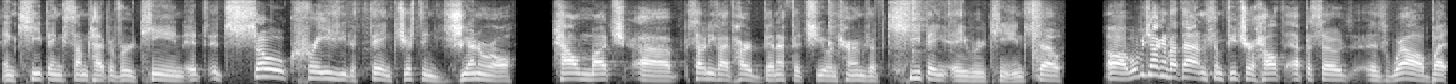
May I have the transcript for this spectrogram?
and keeping some type of routine. It, it's so crazy to think, just in general, how much uh, 75 hard benefits you in terms of keeping a routine. So, uh, we'll be talking about that in some future health episodes as well. But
